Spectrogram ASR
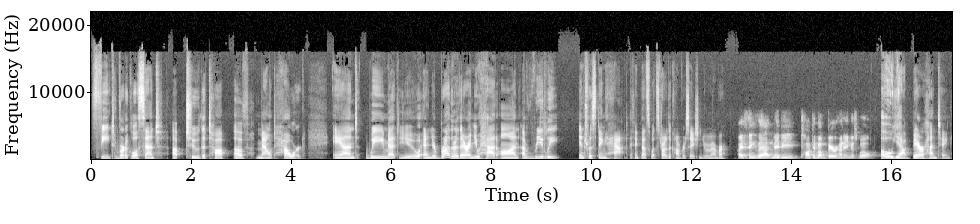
feet vertical ascent up to the top of Mount Howard. And we met you and your brother there, and you had on a really interesting hat. I think that's what started the conversation. Do you remember? I think that maybe talking about bear hunting as well. Oh, yeah, bear hunting.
